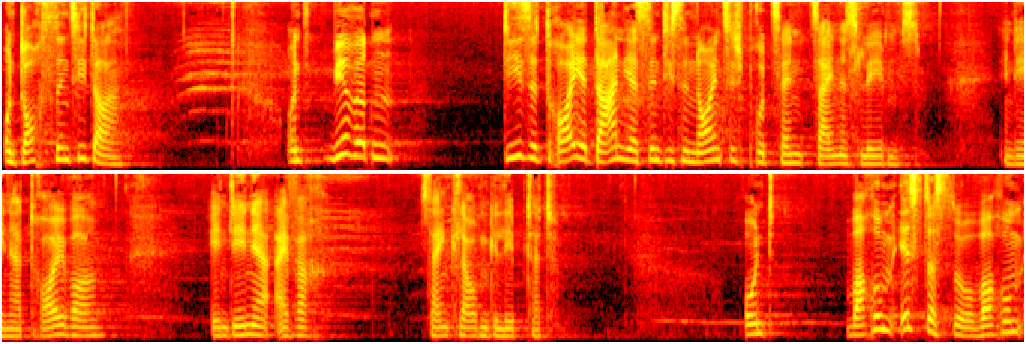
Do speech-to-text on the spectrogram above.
Und doch sind sie da. Und wir würden, diese treue Daniel sind diese 90 Prozent seines Lebens, in denen er treu war, in denen er einfach sein Glauben gelebt hat. Und warum ist das so? Warum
